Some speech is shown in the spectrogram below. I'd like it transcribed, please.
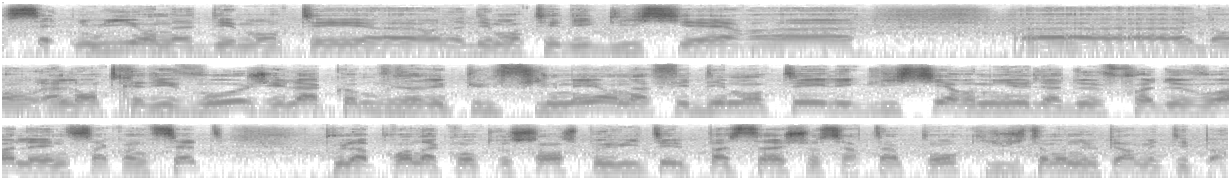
cette nuit, on a démonté, on a démonté des glissières. à l'entrée des Vosges. Et là, comme vous avez pu le filmer, on a fait démonter les glissières au milieu de la 2x2 voies, la N57, pour la prendre à contresens pour éviter le passage sur certains ponts qui justement ne le permettaient pas.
